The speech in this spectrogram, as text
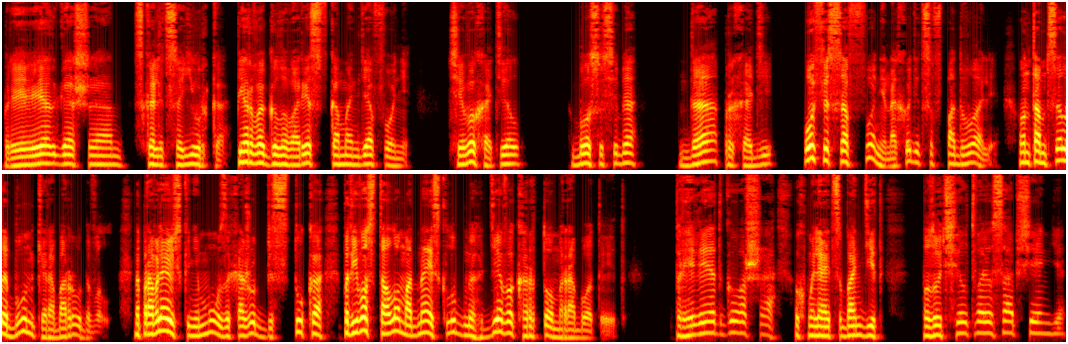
«Привет, Гашан!» — скалится Юрка, первый головорез в команде Афони. Чего хотел? Босс у себя? Да, проходи. Офис Афони находится в подвале. Он там целый бункер оборудовал. Направляюсь к нему, захожу без стука. Под его столом одна из клубных девок ртом работает. «Привет, Гоша!» — ухмыляется бандит. «Получил твое сообщение?»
